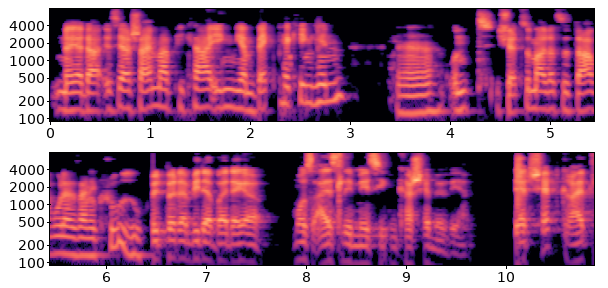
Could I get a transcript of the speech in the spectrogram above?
Naja, da ist ja scheinbar Picard irgendwie am Backpacking hin. Äh, und ich schätze mal, das ist da, wo er seine Crew sucht. Damit wir dann wieder bei der Mos Eisley-mäßigen Kaschemme wären. Der Chat greift,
